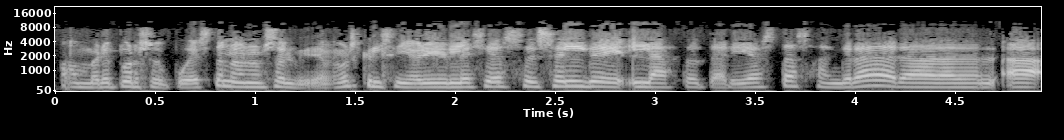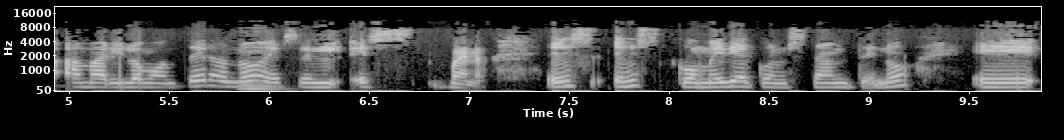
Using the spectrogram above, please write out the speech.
Hombre, por supuesto, no nos olvidemos que el señor Iglesias es el de la azotaría hasta sangrar a, a, Marilo Montero, ¿no? Mm. Es el, es, bueno, es, es comedia constante, ¿no? Eh,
